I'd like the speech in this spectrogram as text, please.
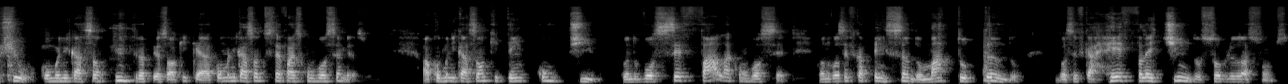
Chu, comunicação intrapessoal, o que, que é? A comunicação que você faz com você mesmo. A comunicação que tem contigo. Quando você fala com você, quando você fica pensando, matutando, você fica refletindo sobre os assuntos,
